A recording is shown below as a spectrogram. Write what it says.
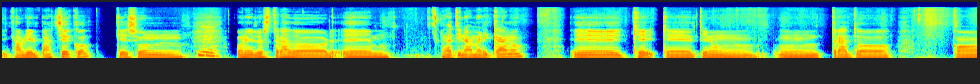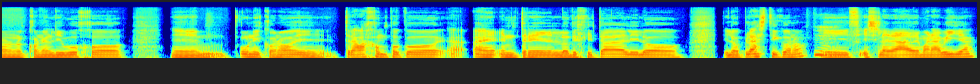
Gabriel Pacheco, que es un, un ilustrador em, latinoamericano eh, que, que tiene un, un trato con, con el dibujo eh, único, ¿no? Eh, trabaja un poco a- a- entre lo digital y lo, y lo plástico, ¿no? Y, y se le da de maravilla.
